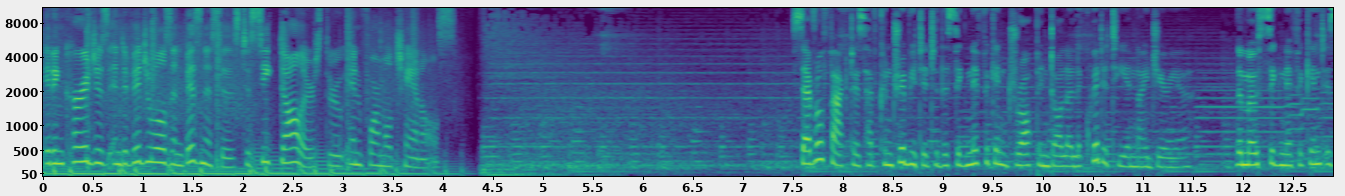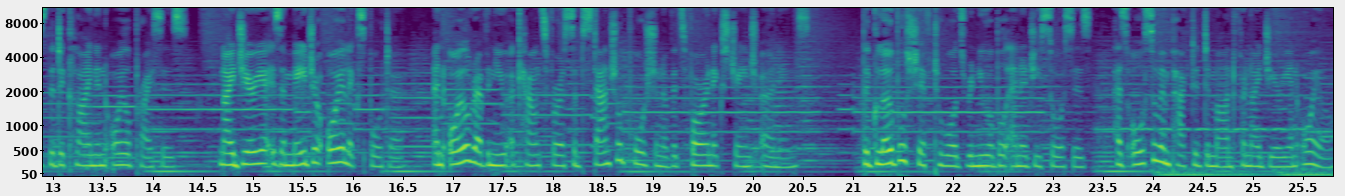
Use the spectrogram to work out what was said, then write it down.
It encourages individuals and businesses to seek dollars through informal channels. Several factors have contributed to the significant drop in dollar liquidity in Nigeria. The most significant is the decline in oil prices. Nigeria is a major oil exporter, and oil revenue accounts for a substantial portion of its foreign exchange earnings. The global shift towards renewable energy sources has also impacted demand for Nigerian oil.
